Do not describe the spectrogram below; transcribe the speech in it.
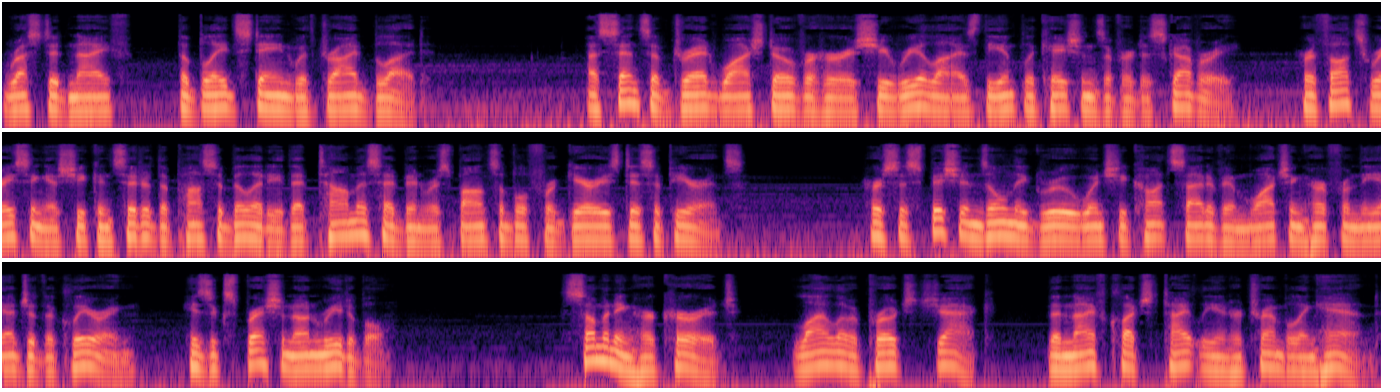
rusted knife, the blade stained with dried blood. A sense of dread washed over her as she realized the implications of her discovery, her thoughts racing as she considered the possibility that Thomas had been responsible for Gary's disappearance. Her suspicions only grew when she caught sight of him watching her from the edge of the clearing, his expression unreadable. Summoning her courage, Lila approached Jack, the knife clutched tightly in her trembling hand.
